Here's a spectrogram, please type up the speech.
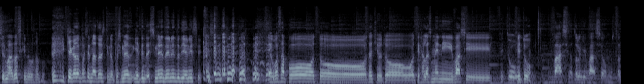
Συρματόσκηνο θα πω. και εγώ θα πω σειρματόσκηνο, που σημαίνει, γιατί σημαίνει ότι δεν είναι το Διονύση. Εγώ θα πω το τέτοιο, το, τη χαλασμένη βάση Φυτού. φυτού. βάση, θα το έλεγε βάση όμως. Το...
